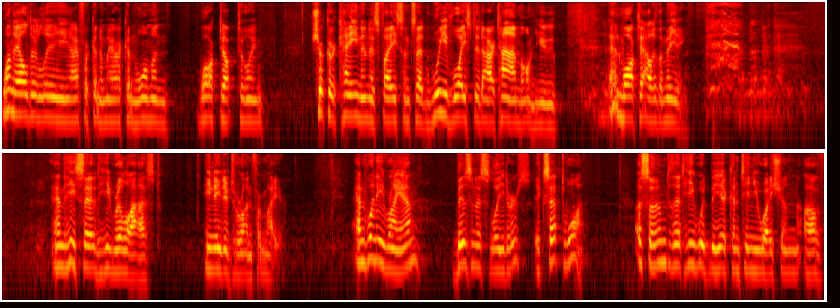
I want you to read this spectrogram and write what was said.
One elderly African American woman walked up to him, shook her cane in his face, and said, We've wasted our time on you, and walked out of the meeting. and he said he realized he needed to run for mayor. And when he ran, business leaders, except one, assumed that he would be a continuation of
